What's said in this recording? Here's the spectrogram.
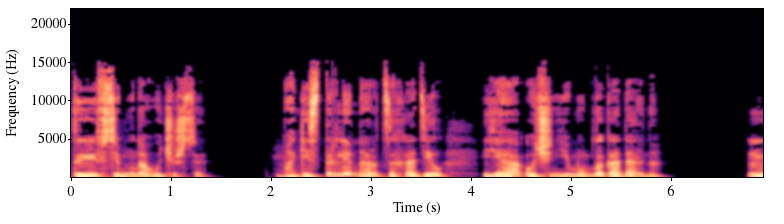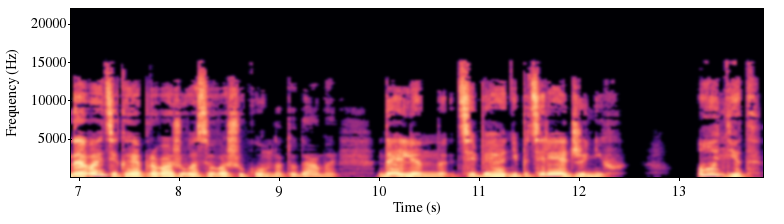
Ты всему научишься». Магистр Ленард заходил, я очень ему благодарна. Давайте-ка я провожу вас в вашу комнату, дамы. Делин, тебя не потеряет жених? О, нет.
